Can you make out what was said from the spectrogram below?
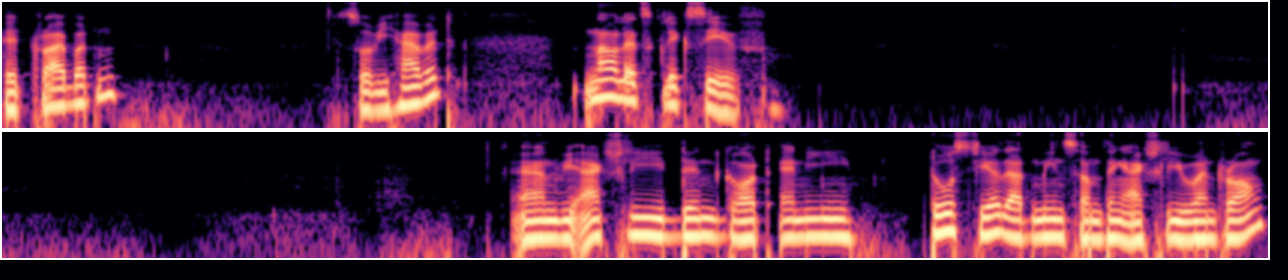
hit try button. So we have it. Now let's click save. And we actually didn't got any toast here. That means something actually went wrong.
